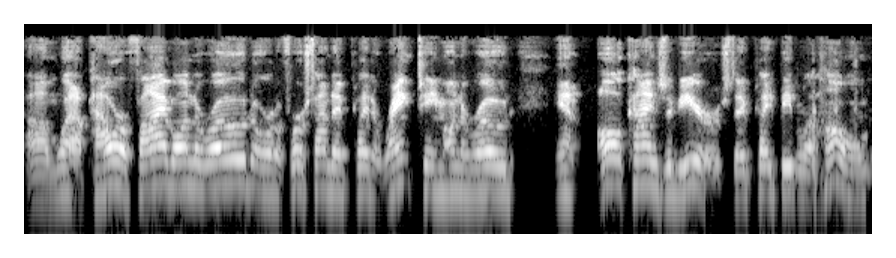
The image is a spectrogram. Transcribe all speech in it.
um, what a Power Five on the road, or the first time they've played a ranked team on the road in all kinds of years. They've played people at home.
